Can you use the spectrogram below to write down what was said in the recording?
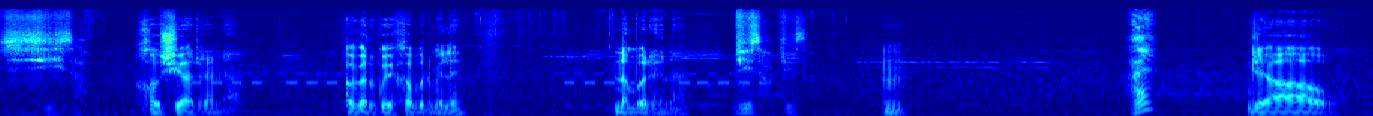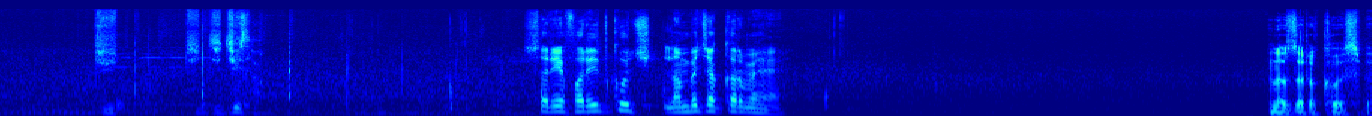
जी साहब। होशियार रहना। अगर कोई खबर मिले नंबर है ना? जी साहब जी साहब। हैं? जाओ। जी जी जी साहब। सर ये फरीद कुछ लंबे चक्कर में है। नज़र रखो इस पे।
